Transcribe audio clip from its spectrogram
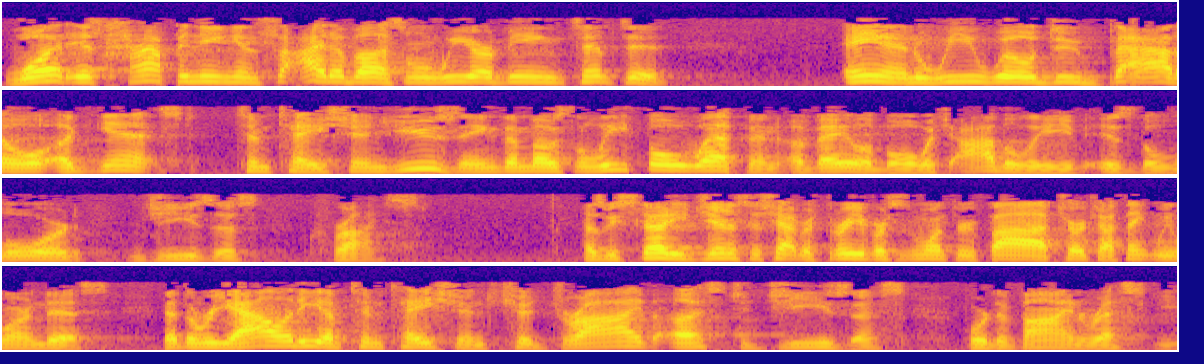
What is happening inside of us when we are being tempted? And we will do battle against temptation using the most lethal weapon available, which I believe is the Lord Jesus Christ. As we study Genesis chapter 3, verses 1 through 5, church, I think we learned this that the reality of temptation should drive us to Jesus for divine rescue.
